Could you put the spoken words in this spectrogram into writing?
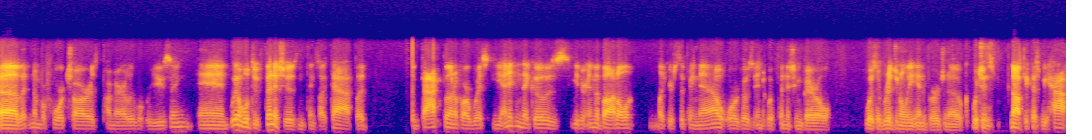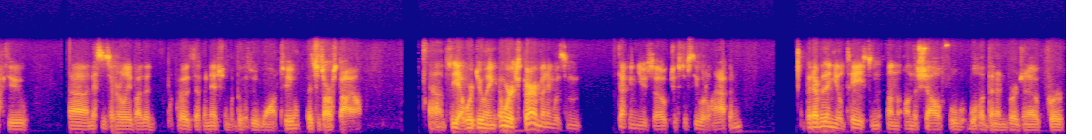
uh, but number four char is primarily what we're using. And we'll, we'll do finishes and things like that. But the backbone of our whiskey, anything that goes either in the bottle like you're sipping now or goes into a finishing barrel, was originally in virgin oak, which is not because we have to uh, necessarily by the proposed definition, but because we want to. That's just our style. Um, so yeah, we're doing and we're experimenting with some second use oak just to see what'll happen. But everything you'll taste on, on the shelf will, will have been in virgin oak for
